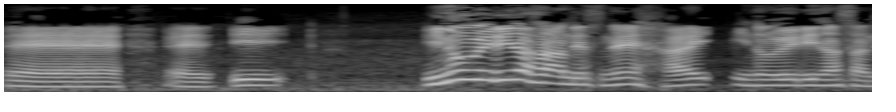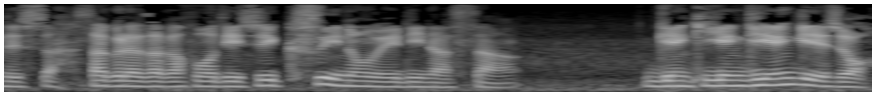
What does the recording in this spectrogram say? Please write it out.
えー、えー、い、井上里奈さんですね。はい。井上里奈さんでした。桜坂46井上里奈さん。元気元気元気でしょ。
